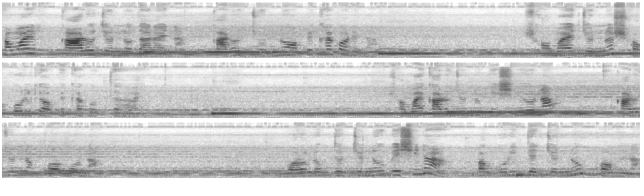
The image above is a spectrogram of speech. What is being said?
সময় কারোর জন্য দাঁড়ায় না, কারোর জন্য অপেক্ষা করে না। সময়ের জন্য সকলকে অপেক্ষা করতে হয়। সময় কারোর জন্য বেশিও না কারোর জন্য কমও না। বড় লোকদের জন্যও বেশি না বা গরিবদের জন্যও কম না।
